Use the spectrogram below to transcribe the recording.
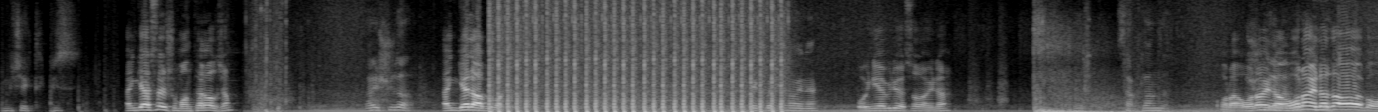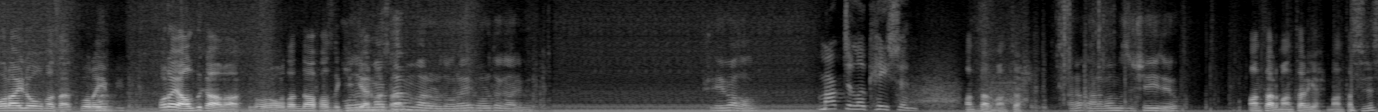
Kimi çektik biz? Sen gelsene şu mantarı alacağım. Hayır şurada. Sen gel abi bak. Tek başına oyna. Oynayabiliyorsan oyna. Saklandı. Ora, orayla orayla da abi orayla olmaz artık. Orayı Bak, orayı aldık abi artık. O- Oradan daha fazla kill Orada bir gelmez mantar abi. mı var orada? Orayı orada galiba. Şu evi alalım. Marked a location. Mantar mantar. Ara, arabamızın şeyi de yok. Mantar mantar gel. Mantar. Siz?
